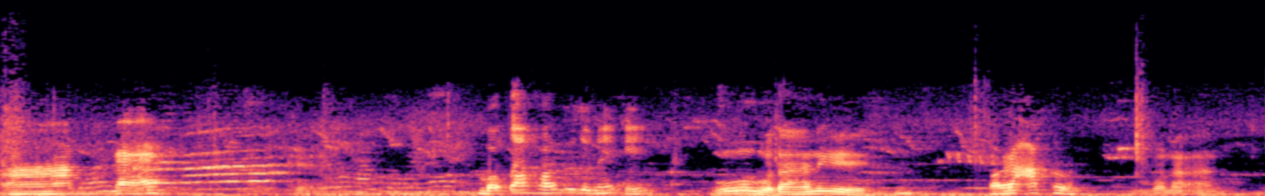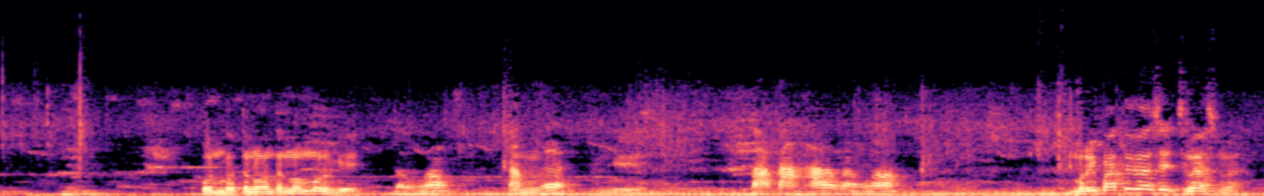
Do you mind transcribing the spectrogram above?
Akeh. Oke. Mbok tahan itu niki. Oh, mbok tahan iki. Ora aku. Ponakan. Pun mboten wonten nomor nggih. Dongo. Kabeh. Nggih. Tak tahal dongo. Mripate tasik jelas, Mbak.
